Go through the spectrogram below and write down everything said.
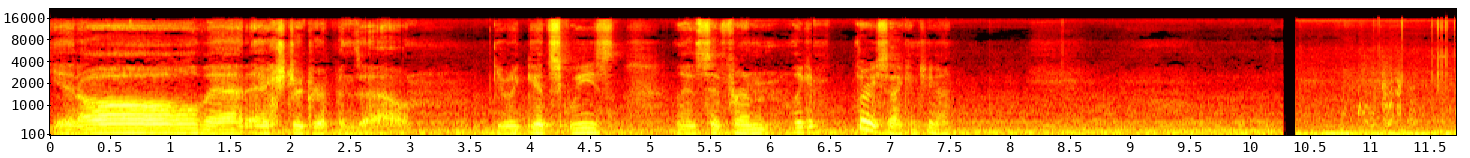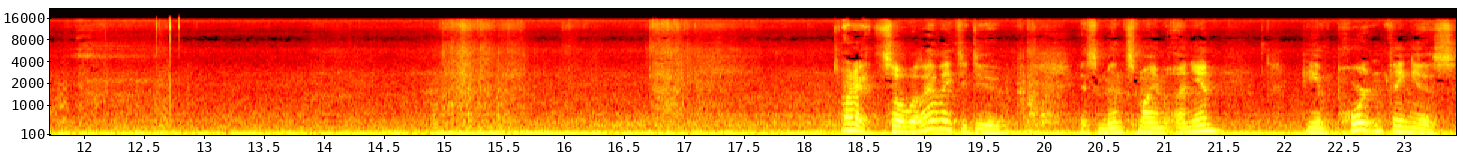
Get all that extra drippings out. Give it a good squeeze. Let it sit for like 30 seconds, you know. Alright, so what I like to do is mince my onion. The important thing is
